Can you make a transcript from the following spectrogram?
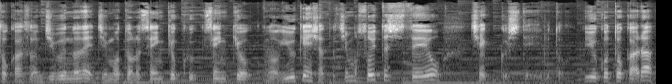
とか、その自分のね、地元の選挙区、選挙の有権者たちもそういった姿勢をチェックしているということから、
